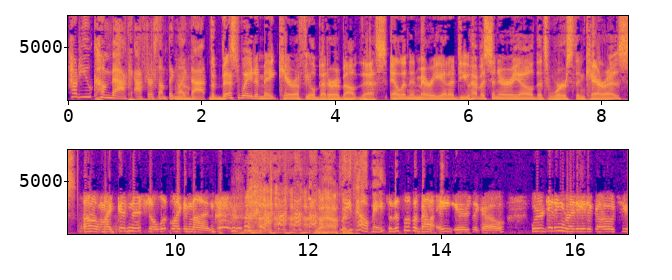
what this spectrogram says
how do you come back after something like that? The best way to make Kara feel better about this, Ellen and Marietta, do you have a scenario that's worse than Kara's? Oh my goodness, she'll look like a nun. What happened? Please help me. so this was about eight years ago. We were getting ready to go to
